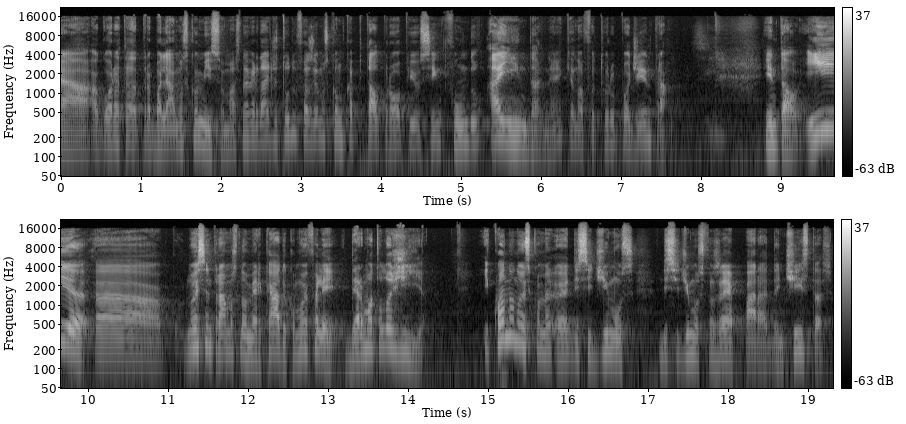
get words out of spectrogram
agora tá, trabalhamos com isso, mas na verdade tudo fazemos com capital próprio, sem fundo ainda, né? Que no futuro pode entrar. Sim. Então, e uh, nós entramos no mercado, como eu falei, dermatologia. E quando nós uh, decidimos decidimos fazer para dentistas,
